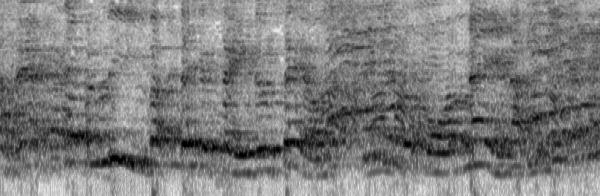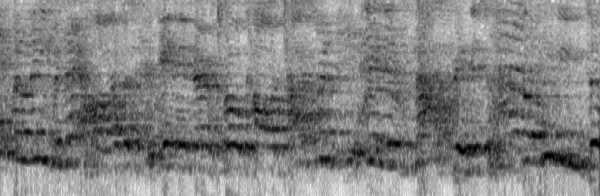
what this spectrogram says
out there that believe they can save themselves. They can reform man. But they believe in their hearts and in their so-called doctrine. It is not finished. So we need to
